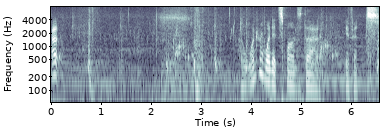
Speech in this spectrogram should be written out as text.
Ah. I wonder when it spawns that. If it's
